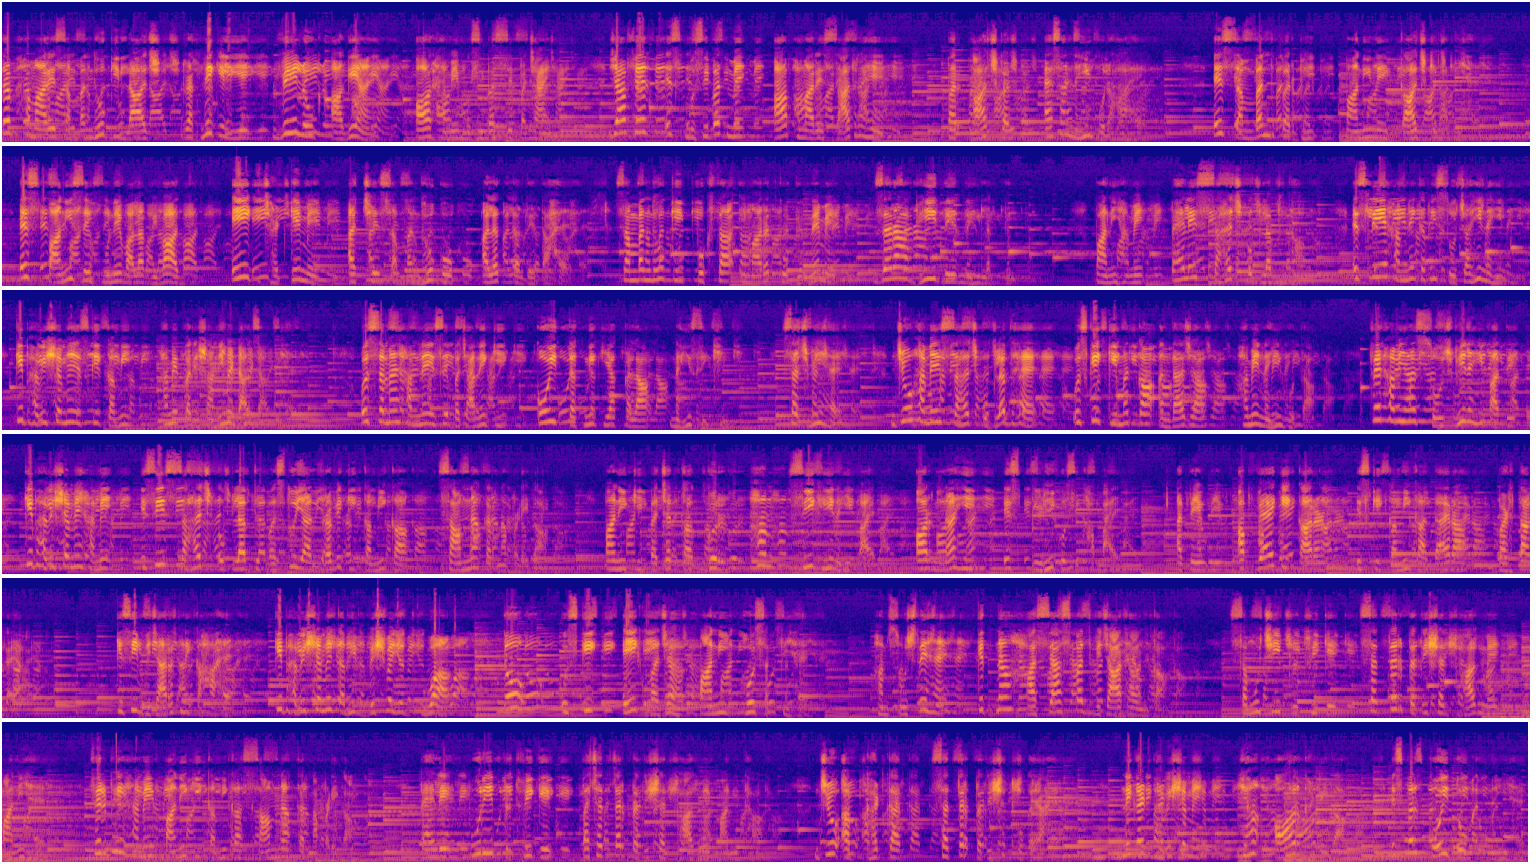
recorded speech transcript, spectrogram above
तब हमारे संबंधों की लाज रखने के लिए वे लोग आगे आएँ और हमें मुसीबत से बचाएँ। या फिर इस मुसीबत में आप हमारे साथ रहें। पर आजकल ऐसा नहीं हो रहा है। इस संबंध पर भी पानी ने गाज गिरा दी है। इस पानी से होने वाला विवाद एक झटके में अच्छे संबंधों को अलग कर देता है। संबंधों की पुख्ता इमारत को गिरने में जरा भी देर नहीं लगती। पानी हमें पहले सहज उपलब्ध था। इसलिए हमने कभी सोचा ही नहीं कि भविष्य में इसकी कमी हमें परेशानी में डाल सकती है। उस समय हमने इसे बचाने की कोई तकनीक या कला नहीं सीखी। सच भी है, जो हमें सहज उपलब्ध है, उसकी कीमत का अंदाज़ा हमें नहीं होता। फिर हम यह सोच भी नहीं पाते कि भविष्य में हमें इसी सहज उपलब्ध वस्तु या द्रव्य की कमी का सामना करना पड़ेगा। पानी की बचत का गुर हम सीख ही नहीं पाए और न ही इस पीढ़ी को सिखा पाए। अतएव अपव्यय के कारण इसकी कमी का दायरा बढ़ता गया। किसी विचारक ने कहा है कि भविष्य में कभी विश्व युद्ध हुआ तो उसकी एक वजह पानी हो सकती है। हम सोचते हैं कितना हास्यास्पद विचार है उनका। समूची पृथ्वी के 70 प्रतिशत भाग में पानी है। फिर भी हमें पानी की कमी का सामना करना पड़ेगा। पहले पूरी पृथ्वी के 75 प्रतिशत भाग में पानी था, जो अब घटकर 70 प्रतिशत हो गया है। निकट भविष्य में यह और घटेगा। इस पर कोई दो मत नहीं है।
